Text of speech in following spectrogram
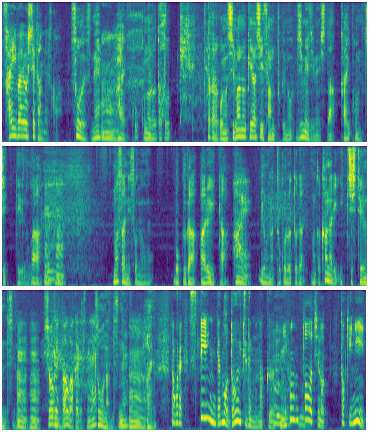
栽培をしてたんですか？そうですね、うん。はい、ここのロタ島だからこの島の険しい山腹のジメジメした開墾地っていうのが、うんうんまさにその僕が歩いたはい。ようなところとだなんかかなり一致してるんですよ。うね。んうん。証言と合うわけですね。そうなんですね。うん。はい。これスペインでもドイツでもなく、うん。日本統治の時に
